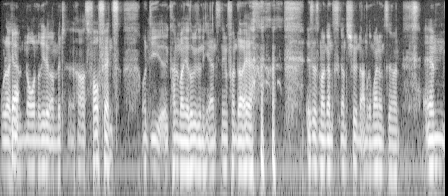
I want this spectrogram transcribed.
Oder hier ja. im Norden redet man mit HSV-Fans und die äh, kann man ja sowieso nicht ernst nehmen. Von daher ist es mal ganz, ganz schön, eine andere Meinung zu hören. Ähm,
